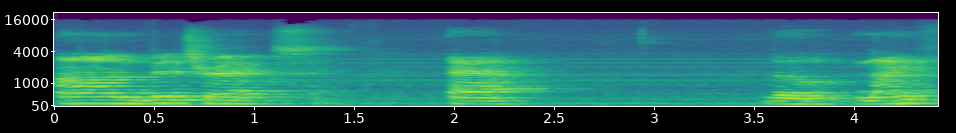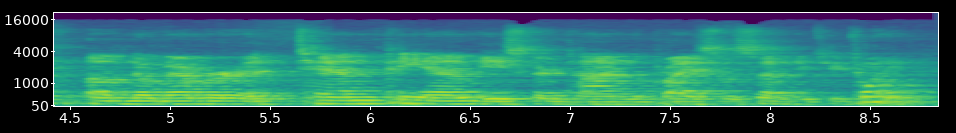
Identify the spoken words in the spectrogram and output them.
on Bittrex at the 9th of November at 10 p.m. Eastern Time, the price was 72.20.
